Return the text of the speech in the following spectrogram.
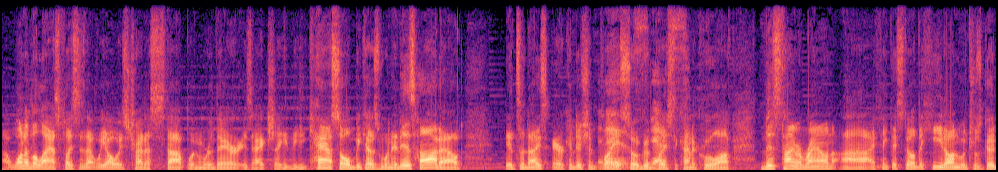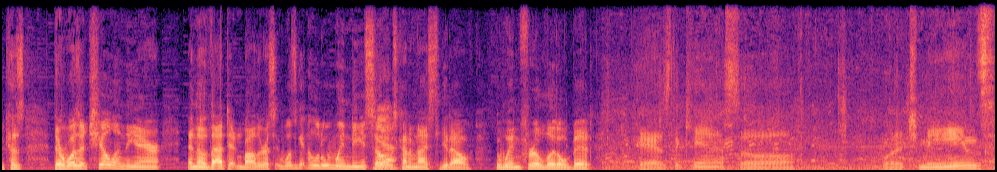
Uh, one of the last places that we always try to stop when we're there is actually the castle because when it is hot out, it's a nice air conditioned place, so a good place to kind of cool off. This time around, uh, I think they still had the heat on, which was good because there was a chill in the air. And though that didn't bother us, it was getting a little windy, so it was kind of nice to get out the wind for a little bit. Here's the castle, which means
